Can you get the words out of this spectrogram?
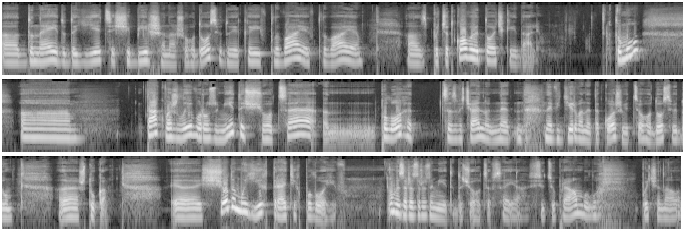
е, до неї додається ще більше нашого досвіду, який впливає впливає е, з початкової точки і далі. Тому. Так важливо розуміти, що це пологи, це, звичайно, не не відірване також від цього досвіду е, штука. Е, щодо моїх третіх пологів, ви зараз розумієте, до чого це все, я всю цю преамбулу починала.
